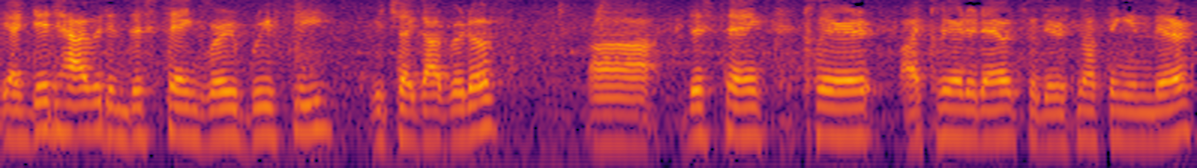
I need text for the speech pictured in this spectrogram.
yeah, I did have it in this tank very briefly, which I got rid of. Uh, this tank cleared, I cleared it out, so there's nothing in there.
